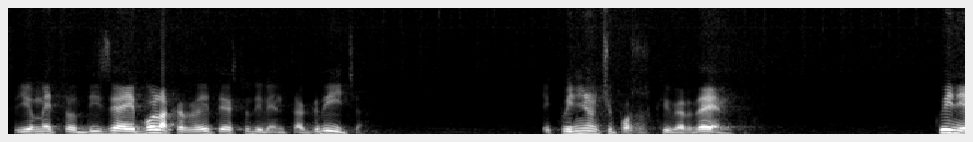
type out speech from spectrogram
se io metto disable, la casella di testo diventa grigia e quindi non ci posso scrivere dentro. Quindi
